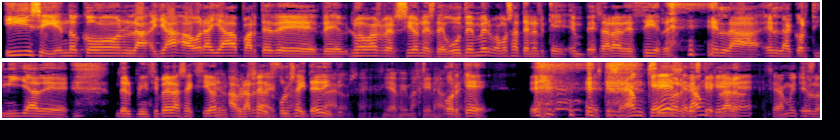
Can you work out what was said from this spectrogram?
Y siguiendo con la. Ya, ahora ya, aparte de, nuevas versiones de Gutenberg, vamos a tener que empezar a decir en la, en la cortinilla de, del principio de la sección, hablar del full site editing. ya me imagino. ¿Por qué? Es que será un qué, será un qué. ¿eh? será muy chulo.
